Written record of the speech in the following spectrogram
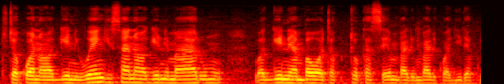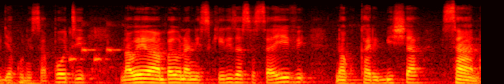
tutakuwa na wageni wengi sana, wageni maalumu, wageni ambao watatoka sehemu mbalimbali kwa ajili ya kuja kunisapoti, na wewe ambaye unanisikiliza sasa hivi nakukaribisha sana.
